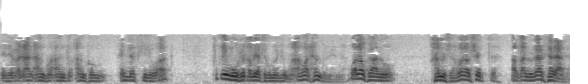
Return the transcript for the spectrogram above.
يعني يبعد عنكم عنكم عدة كيلوات تقيموا في قريتكم الجمعة والحمد لله. ولو كانوا خمسة ولو ستة أقل ذلك ثلاثة.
